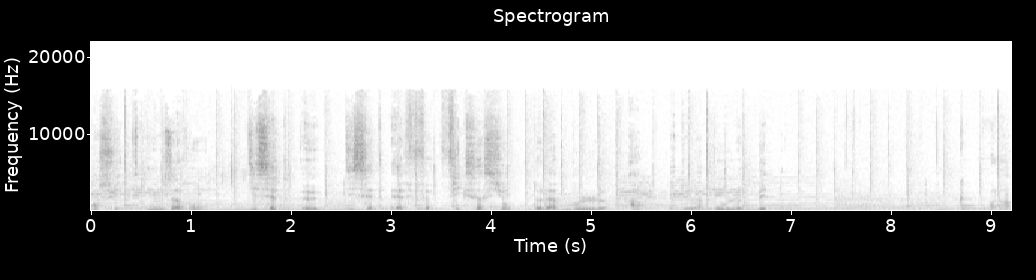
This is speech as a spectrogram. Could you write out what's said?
Ensuite, nous avons 17E, 17F, fixation de la boule A et de la boule B. Voilà.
